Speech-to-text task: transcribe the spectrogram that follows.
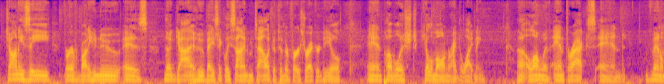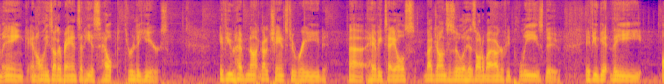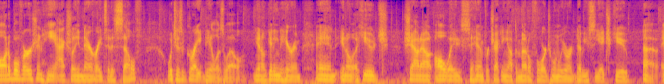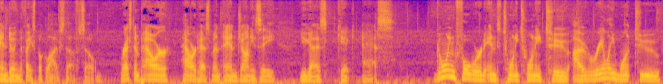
Johnny Z, for everybody who knew, is the guy who basically signed Metallica to their first record deal and published Kill 'Em All and Ride the Lightning, uh, along with Anthrax and Venom Inc. and all these other bands that he has helped through the years if you have not got a chance to read uh, Heavy Tales by John Zazula, his autobiography, please do. If you get the Audible version, he actually narrates it himself, which is a great deal as well. You know, getting to hear him. And, you know, a huge shout out always to him for checking out the Metal Forge when we were at WCHQ uh, and doing the Facebook Live stuff. So, rest in power, Howard Hesseman and Johnny Z. You guys kick ass. Going forward into 2022, I really want to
